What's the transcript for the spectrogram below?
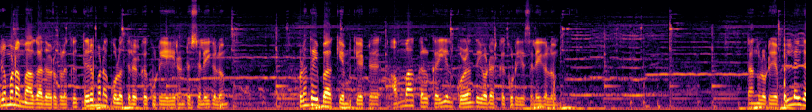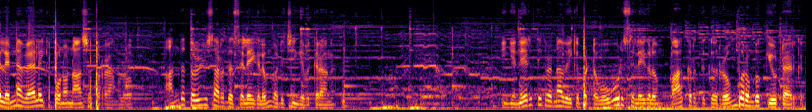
திருமணமாகாதவர்களுக்கு திருமண கோலத்தில் இருக்கக்கூடிய இரண்டு சிலைகளும் குழந்தை பாக்கியம் கேட்டு அம்மாக்கள் கையில் குழந்தையோட இருக்கக்கூடிய சிலைகளும். தங்களுடைய பிள்ளைகள் என்ன வேலைக்கு போகணும்னு ஆசைப்படுறாங்களோ அந்த தொழில் சார்ந்த சிலைகளும் வடிச்சு இங்கே விற்கிறாங்க இங்கே நேர்த்திக்கடனாக வைக்கப்பட்ட ஒவ்வொரு சிலைகளும் பார்க்கறதுக்கு ரொம்ப ரொம்ப க்யூட்டாக இருக்கு.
